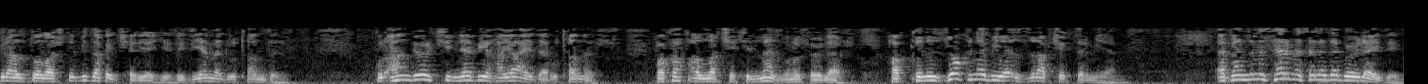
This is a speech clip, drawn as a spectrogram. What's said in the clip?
biraz dolaştı bir daha içeriye girdi diyemedi utandı. Kur'an diyor ki Nebi haya eder utanır. Fakat Allah çekinmez bunu söyler. Hakkınız yok Nebiye ızdırap çektirmeye. Efendimiz her meselede böyleydi.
